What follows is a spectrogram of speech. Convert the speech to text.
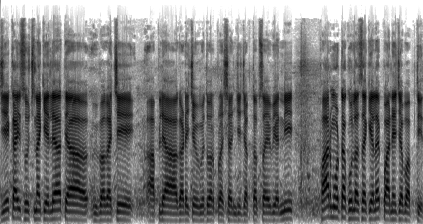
जे काही सूचना केल्या त्या विभागाचे आपल्या आघाडीचे उमेदवार प्रशांतजी जगताप साहेब यांनी फार मोठा खुलासा केला आहे पाण्याच्या बाबतीत.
